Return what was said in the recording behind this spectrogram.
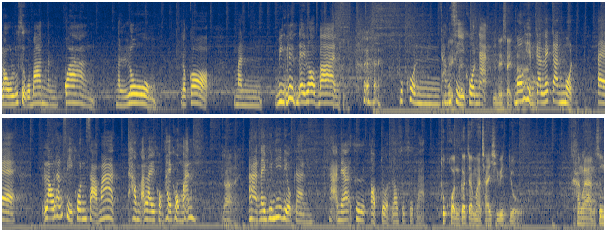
เรารู้สึกว่าบ้านมันกว้าง มันโล่ง แล้วก็มันวิ่งเล่นได้รอบบ้าน ทุกคนทั้งอยู่ในสี่สายคนน่ะอยู่ในสายตามองเห็นอะกันและกันหมด แต่เราทั้งสี่คนสามารถททำอะไรของใครของมันได้อ่าในพื้นที่เดียวกันค่ะอันเนี้ยคือตอบโจทย์เราสุดๆละ ทุกคนก็จะมาใช้ชีวิตอยู่ข้างล่างซึ่ง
